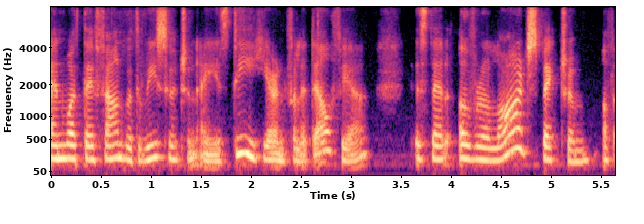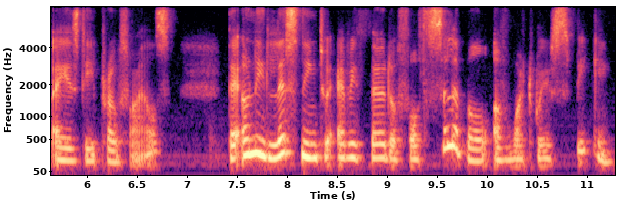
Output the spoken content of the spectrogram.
and what they found with research on ASD here in Philadelphia is that over a large spectrum of ASD profiles, they're only listening to every third or fourth syllable of what we're speaking.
